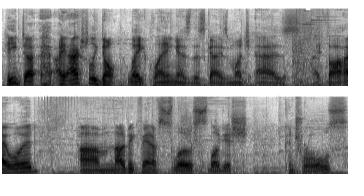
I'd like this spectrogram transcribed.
He does. I actually don't like playing as this guy as much as I thought I would. Um, not a big fan of slow, sluggish controls,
